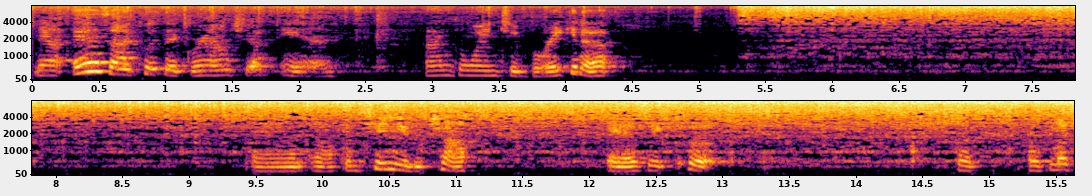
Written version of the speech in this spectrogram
Now, as I put that ground chuck in, I'm going to break it up and I'll continue to chop as it cooks. But as much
